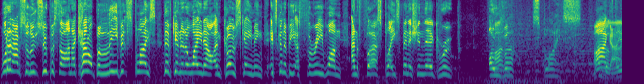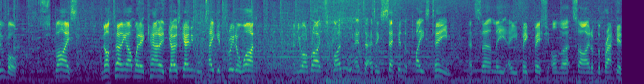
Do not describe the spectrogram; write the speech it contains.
what an absolute superstar. And I cannot believe it's Splyce. They've given it away now. And Ghost Gaming, it's going to be a 3-1 and first place finish in their group. Over Splyce. My Unbelievable. Splyce not turning up when it counted. Ghost Gaming will take it 3 to 1. And you are right, Splyce will enter as a second place team. That's certainly a big fish on that side of the bracket.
